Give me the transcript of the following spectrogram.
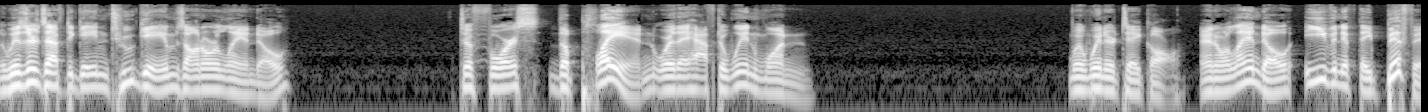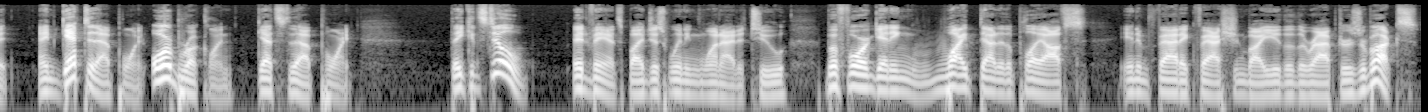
The Wizards have to gain two games on Orlando to force the play in where they have to win one when winner take all. And Orlando, even if they biff it and get to that point, or Brooklyn gets to that point, they can still advance by just winning one out of two before getting wiped out of the playoffs in emphatic fashion by either the Raptors or Bucks.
